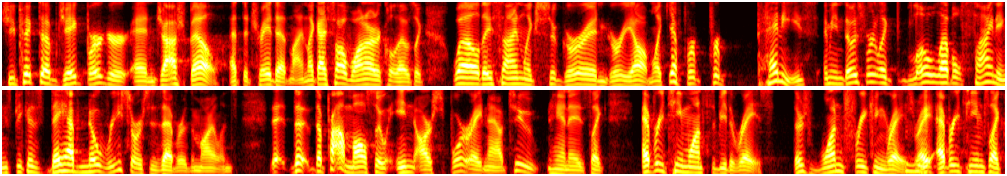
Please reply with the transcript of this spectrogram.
She picked up Jake Burger and Josh Bell at the trade deadline. Like I saw one article that was like, well, they signed like Segura and Gurriel. I'm like, yeah, for for pennies. I mean, those were like low level signings because they have no resources ever, the Marlins. The, the, the problem also in our sport right now, too, Hannah, is like every team wants to be the Rays. There's one freaking Rays, mm-hmm. right? Every team's like,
